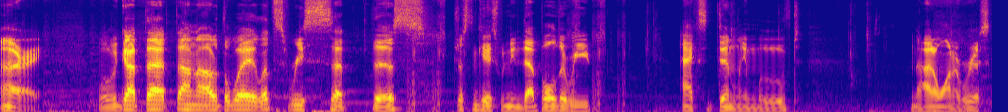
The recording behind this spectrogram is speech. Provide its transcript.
Alright. Well, we got that done out of the way. Let's reset this, just in case we need that boulder we accidentally moved. No, I don't want to risk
